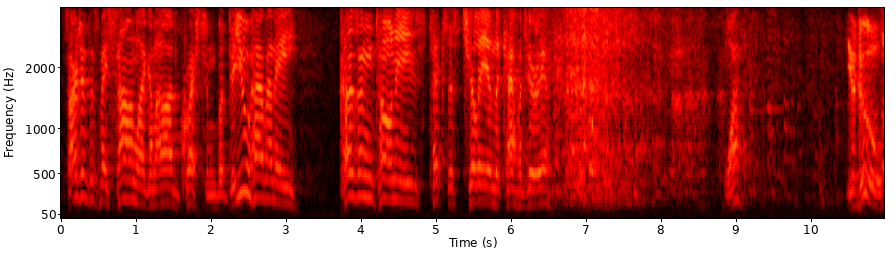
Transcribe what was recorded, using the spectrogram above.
Sergeant, this may sound like an odd question, but do you have any Cousin Tony's Texas chili in the cafeteria? What? You do?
